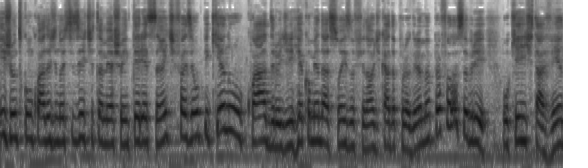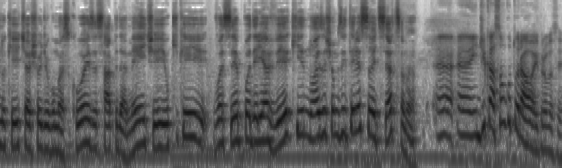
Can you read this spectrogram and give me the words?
E junto com o quadro de notícias, a gente também achou interessante fazer um pequeno quadro de recomendações no final de cada programa para falar sobre o que a gente está vendo, o que a gente achou de algumas coisas rapidamente e o que, que você poderia ver que nós achamos interessante, certo, Samuel? É, é indicação cultural aí pra você.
